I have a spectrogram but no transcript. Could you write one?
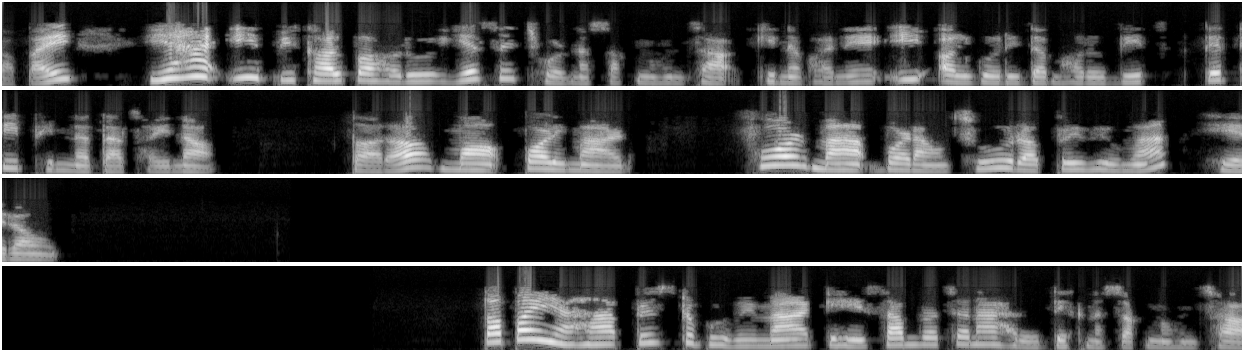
तपाई यहाँ यी विकल्पहरु यसै छोड्न सक्नुहुन्छ किनभने यी अल्गोरिदमहरु बीच त्यति भिन्नता छैन। तर म परिमाण 4 मा बढाउँछु र प्रिभ्यूमा हेरौं। तपाई यहाँ पृष्ठभूमिमा केही संरचनाहरु देख्न सक्नुहुन्छ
